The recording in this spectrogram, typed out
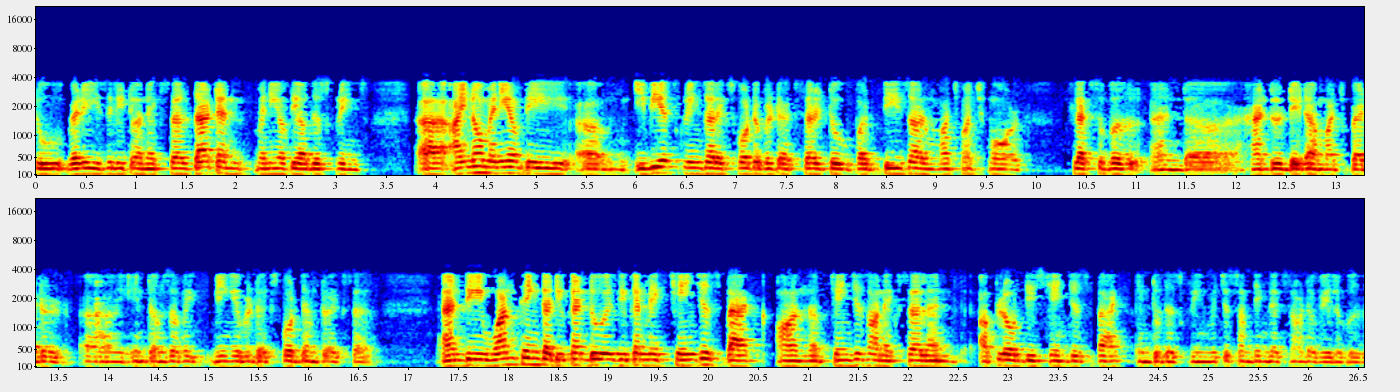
to very easily to an Excel, that and many of the other screens. Uh, I know many of the um, EBS screens are exportable to Excel too, but these are much, much more flexible and uh, handle data much better uh, in terms of being able to export them to Excel. And the one thing that you can do is you can make changes back on uh, changes on Excel and upload these changes back into the screen, which is something that's not available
